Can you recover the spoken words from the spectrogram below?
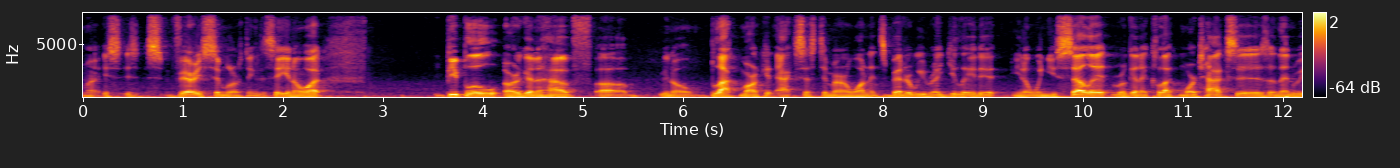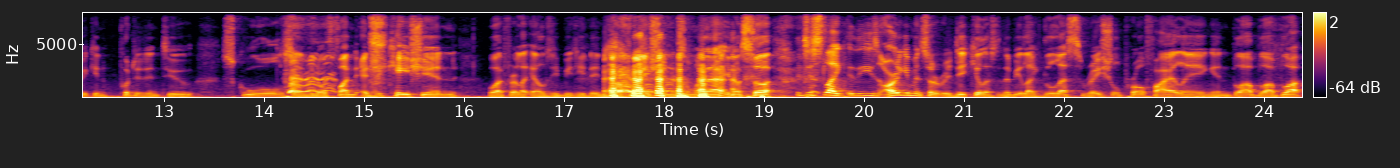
Right? It's, it's, very similar things. They say, you know what, people are going to have, uh, you know, black market access to marijuana. It's better we regulate it. You know, when you sell it, we're going to collect more taxes, and then we can put it into schools and you know fund education. What for like LGBT indoctrination or something like that, you know? So it's just like these arguments are ridiculous, and they'd be like less racial profiling and blah blah blah,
